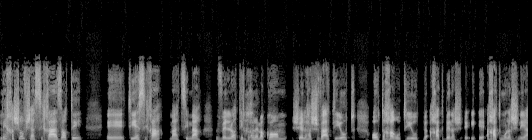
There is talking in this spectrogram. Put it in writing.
לי חשוב שהשיחה הזאתי אה, תהיה שיחה מעצימה, ולא תיפול נכון. למקום של השוואתיות או תחרותיות אחת, בין הש... אה, אה, אחת מול השנייה.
